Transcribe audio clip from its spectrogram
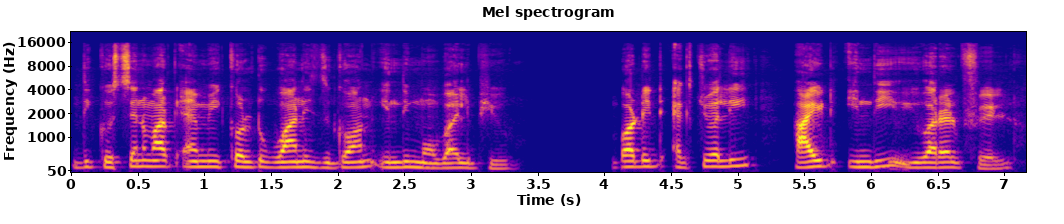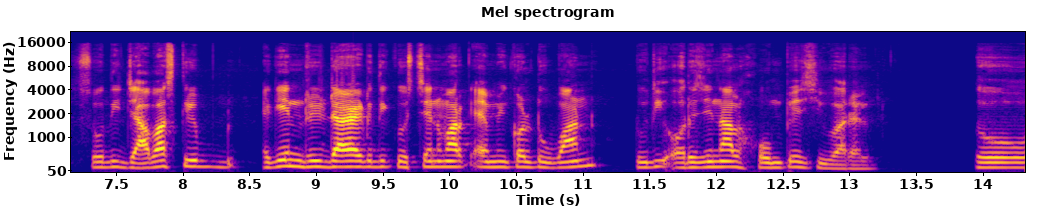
the question mark m equal to 1 is gone in the mobile view. But it actually hide in the url field. So the javascript again redirect the question mark m equal to 1 to the original homepage url so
